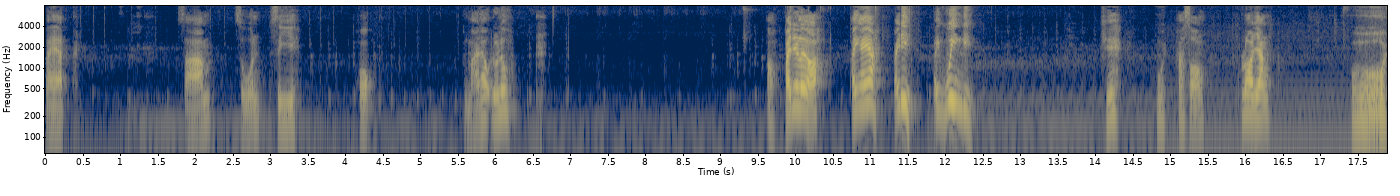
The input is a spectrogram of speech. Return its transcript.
แปดสามศูนย์สี่หกมันมาแล้วเร็วเร็วเอาไปได้เลยเหรอ ไปไงอะไปดิ ไปวิ่งดิ โอเคอุ้ยห้าสองรอดยัง โอ้ย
